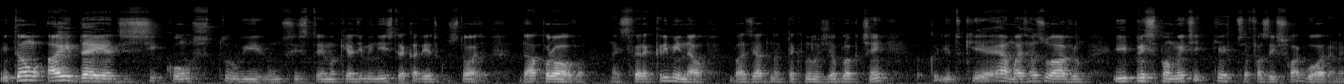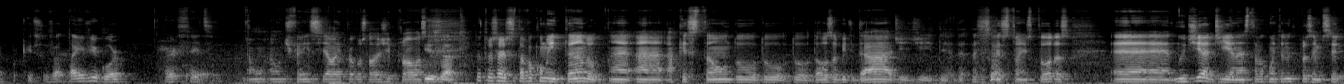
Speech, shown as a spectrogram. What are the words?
Então, a ideia de se construir um sistema que administre a cadeia de custódia da prova na esfera criminal, baseado na tecnologia blockchain, eu acredito que é a mais razoável. E principalmente que precisa fazer isso agora, né? porque isso já está em vigor. Perfeito. É um, é um diferencial aí para gostar de provas. Exato. Doutor Sérgio, você estava comentando é, a, a, questão do, do, do, da usabilidade, de, de dessas questões todas. É, no dia a dia, né? Você estava comentando que, por exemplo, você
